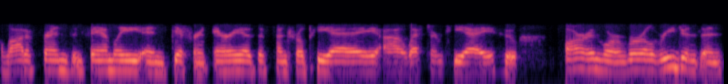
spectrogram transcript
a lot of friends and family in different areas of central PA, uh, western PA, who are in more rural regions and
